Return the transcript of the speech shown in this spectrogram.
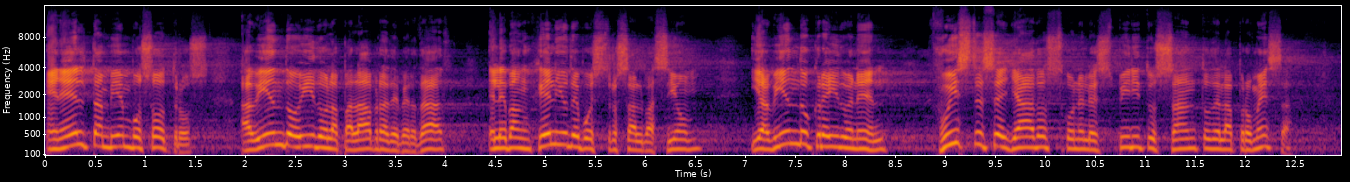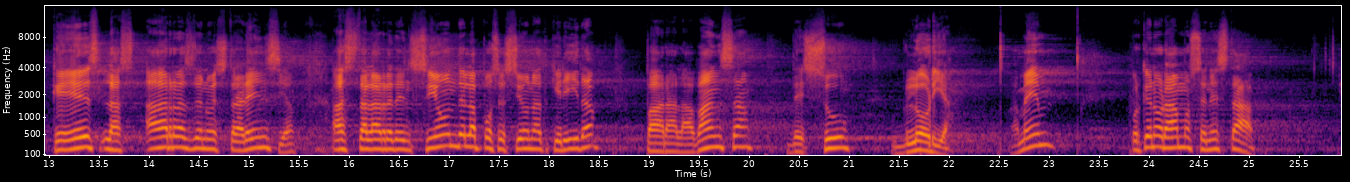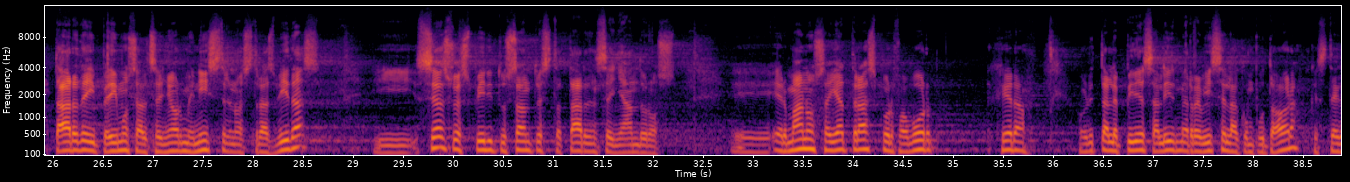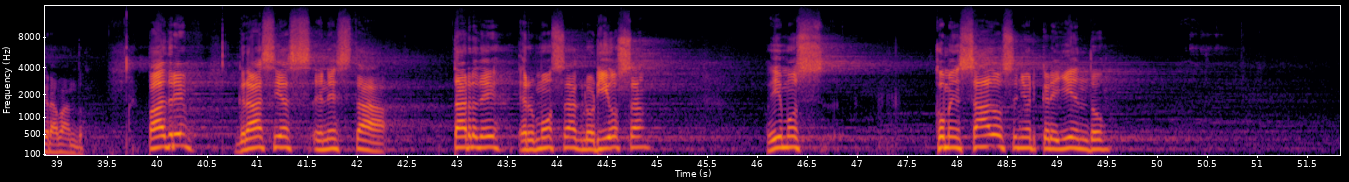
en Él también vosotros, habiendo oído la palabra de verdad, el Evangelio de vuestra salvación, y habiendo creído en Él, fuiste sellados con el Espíritu Santo de la promesa, que es las arras de nuestra herencia, hasta la redención de la posesión adquirida para alabanza de su gloria. Amén. ¿Por qué no oramos en esta tarde y pedimos al Señor ministre nuestras vidas? Y sea su Espíritu Santo esta tarde enseñándonos. Eh, hermanos, allá atrás, por favor, Jera. Ahorita le pide salir, me revise la computadora que esté grabando. Padre, gracias en esta tarde hermosa, gloriosa. hemos comenzado, Señor, creyendo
